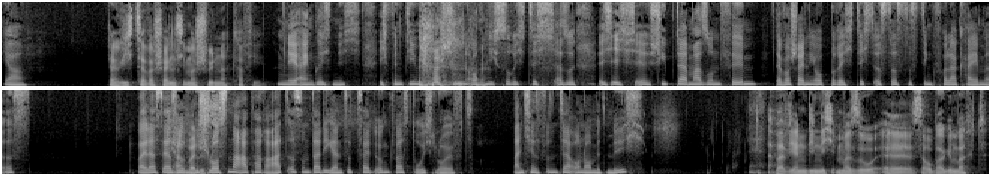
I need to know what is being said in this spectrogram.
Ja. Dann riecht's ja wahrscheinlich immer schön nach Kaffee. Nee, eigentlich nicht. Ich finde die Maschinen auch nicht so richtig. Also ich, ich, äh, schieb da immer so einen Film, der wahrscheinlich auch berechtigt ist, dass das Ding voller Keime ist. Weil das ja, Ja, so ein geschlossener Apparat ist und da die ganze Zeit irgendwas durchläuft. Manche sind ja auch noch mit Milch. Aber werden die nicht immer so äh, sauber gemacht?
